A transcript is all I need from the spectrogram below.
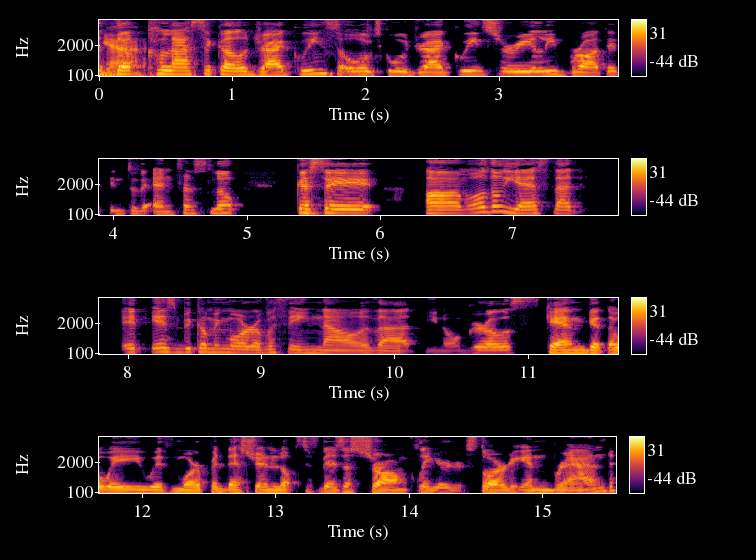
yeah. the classical drag queens, the old school drag queens really brought it into the entrance look. Kasi um although yes, that it is becoming more of a thing now that you know girls can get away with more pedestrian looks if there's a strong clear story and brand.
